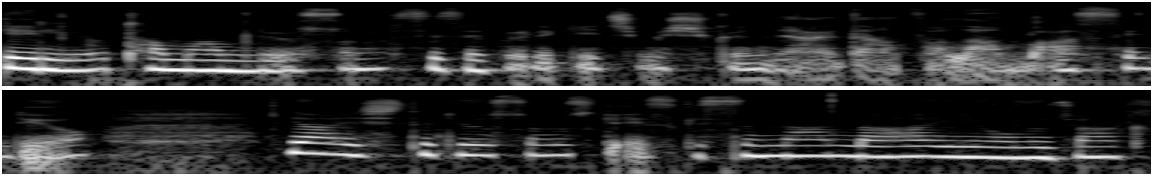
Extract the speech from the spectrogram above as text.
Geliyor, tamam diyorsunuz. Size böyle geçmiş günlerden falan bahsediyor. Ya işte diyorsunuz ki eskisinden daha iyi olacak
